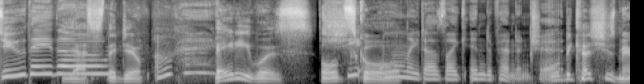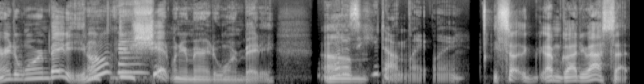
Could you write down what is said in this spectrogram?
Do they though? Yes, they do. Okay. Beatty was old she school. Only does like independent shit. Well, because she's married to Warren Beatty. You don't to do shit when you're married to Warren Beatty. what has um, he done lately? So I'm glad you asked that.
